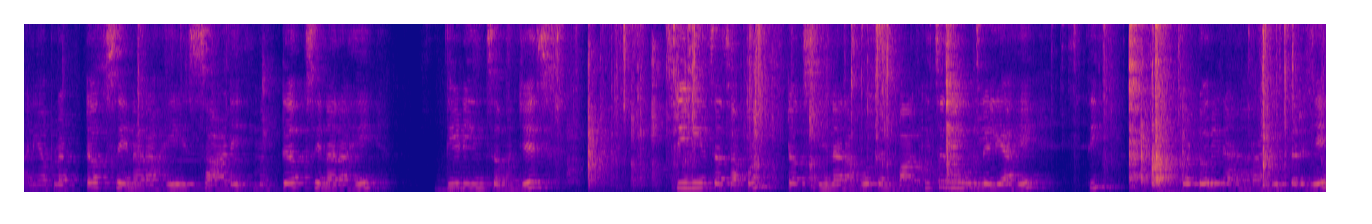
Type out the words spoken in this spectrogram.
आणि आपला टक्स येणार आहे साडे म्हणजे टक्स येणार आहे दीड इंच म्हणजेच तीन इंचाचा आपण टक्स घेणार आहोत. आणि बाकीचं जे उरलेली आहे ती कटोरी राहणार आहे. तर हे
